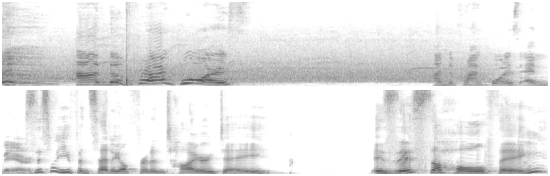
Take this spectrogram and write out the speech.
and the prank wars. And the prank wars end there. Is this what you've been setting up for an entire day? Is this the whole thing?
